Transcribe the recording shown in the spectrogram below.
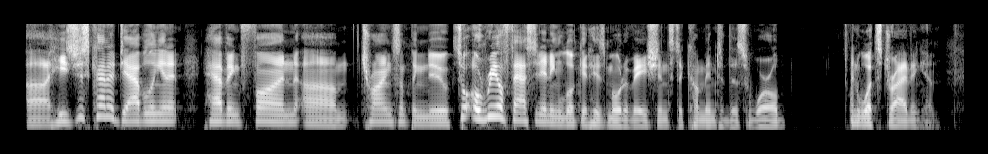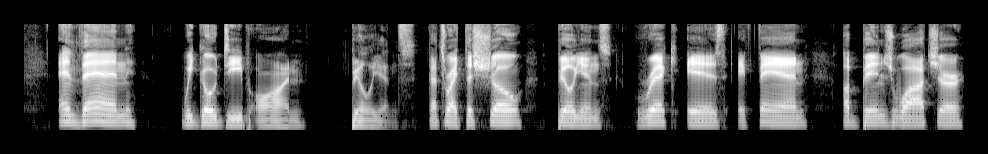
Uh, he's just kind of dabbling in it, having fun, um, trying something new. So, a real fascinating look at his motivations to come into this world and what's driving him. And then we go deep on Billions. That's right, the show Billions. Rick is a fan, a binge watcher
